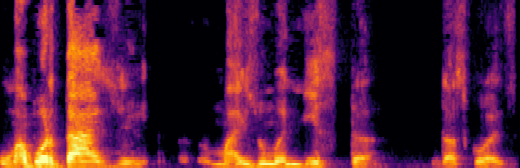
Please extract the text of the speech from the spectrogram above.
uma abordagem mais humanista das coisas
